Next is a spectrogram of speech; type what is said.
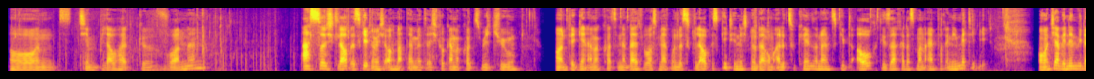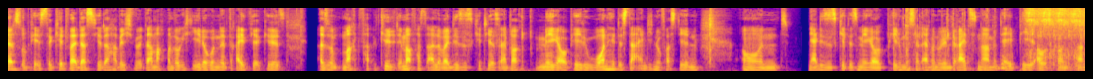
Und Team Blau hat gewonnen. Achso, ich glaube, es geht nämlich auch nach der Mitte. Ich gucke einmal kurz ReQ. Und wir gehen einmal kurz in der Bad Wars Map. Und ich glaube, es geht hier nicht nur darum, alle zu killen, sondern es gibt auch die Sache, dass man einfach in die Mitte geht. Und ja, wir nehmen wieder das OPste Kit, weil das hier, da habe ich, da macht man wirklich jede Runde drei, vier Kills. Also macht, killt immer fast alle, weil dieses Kit hier ist einfach mega OP. Du One-Hit da eigentlich nur fast jeden. Und ja, dieses Kit ist mega OP. Du musst halt einfach nur den 13er mit der EP auskontern.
